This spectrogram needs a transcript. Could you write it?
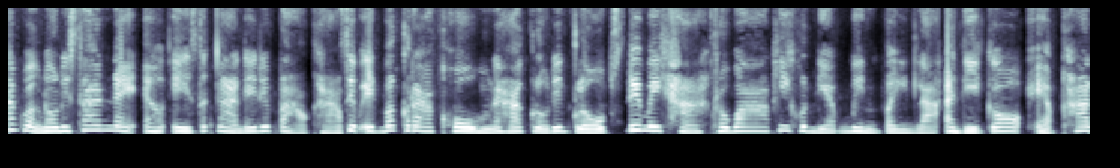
คาดหวังโนริซ่าใน LA สักงานได้หรือเปล่าคะ11มกราคมนะคะ Golden Globes ได้ไหมคะ เพราะว่าพี่คนนี้บินไปละ อันนี้ก็แอบคาด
